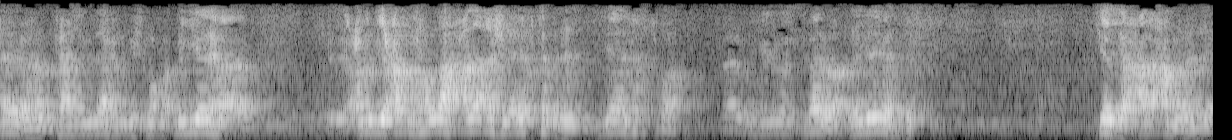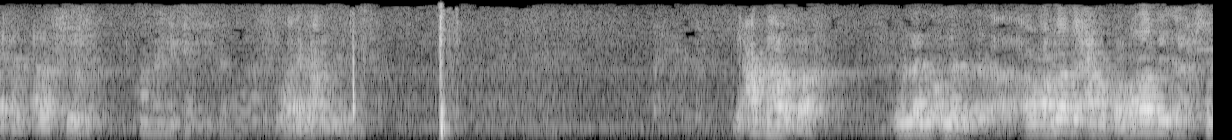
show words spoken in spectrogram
أيوه الفاسق ذاك مش مر بيجيها يعني بيعرضها الله على أشياء يختبرها جاء اختبار بلوى يقدر يقدس جزع على عمله على السوق وين؟ ما يعبها وطاف ولا المؤمن الله ما بيعرضه ولا بيحصل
